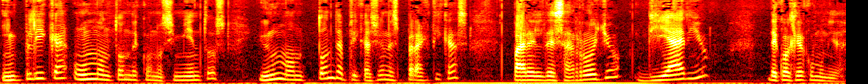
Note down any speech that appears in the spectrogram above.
implica un montón de conocimientos y un montón de aplicaciones prácticas para el desarrollo diario de cualquier comunidad.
